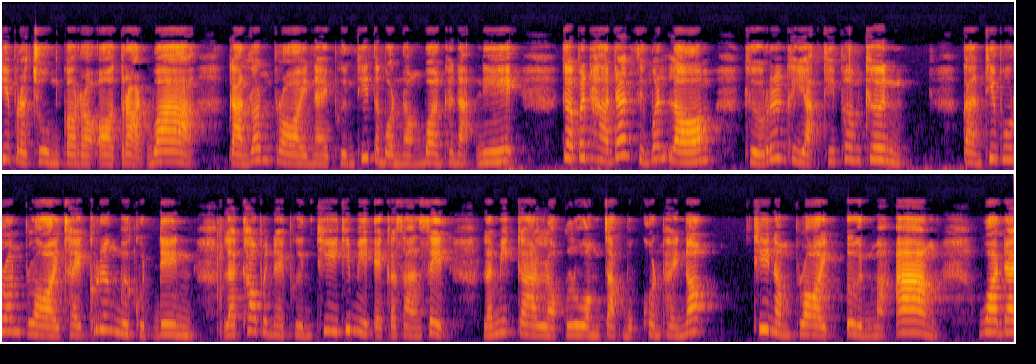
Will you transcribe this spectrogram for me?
ที่ประชุมกรอตราดว่า การร่อนพลอยในพื้นที่ตำบลหนองบอนขณะนี้ เกิดปัญหาด้านสิ่งแวดล้อม คือเรื่องขยะที่เพิ่มขึ้น การที่ผู้ร่อนพลอยใช้เครื่องมือขุดดิน และเข้าไปในพื้นที่ที่มีเอกสารสิทธิ์ และมีการหลอกลวงจากบุคคลภายนอก ที่นำพลอยอื่นมาอ้าง ว่าได้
